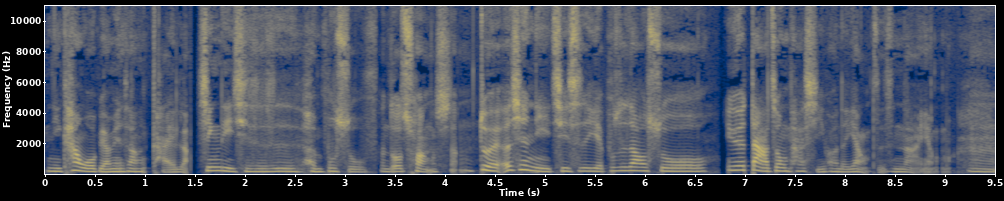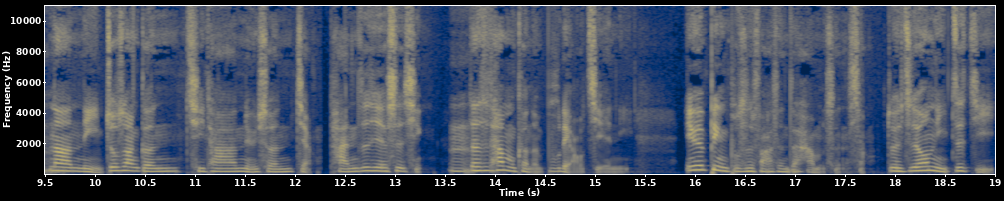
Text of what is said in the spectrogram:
你看我表面上很开朗，心里其实是很不舒服，很多创伤。对，而且你其实也不知道说，因为大众他喜欢的样子是那样嘛。嗯，那你就算跟其他女生讲谈这些事情，嗯，但是他们可能不了解你，因为并不是发生在他们身上。对，只有你自己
